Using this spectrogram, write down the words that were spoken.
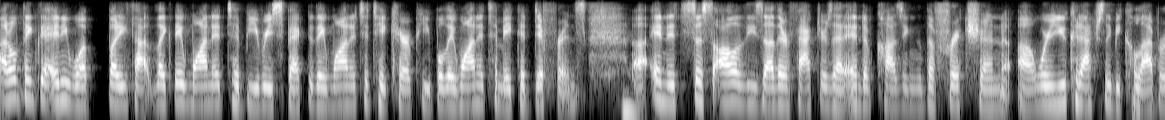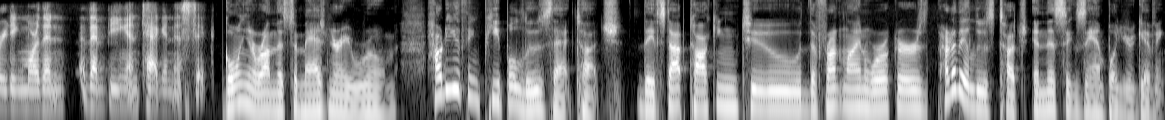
I don't think that anybody thought like they wanted to be respected. They wanted to take care of people. They wanted to make a difference. Uh, and it's just all of these other factors that end up causing the friction uh, where you could actually be collaborating more than than being antagonistic. Going around this imaginary room, how do you think people lose that touch? They've stopped talking to the frontline workers. How do they lose touch in this example you're giving?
